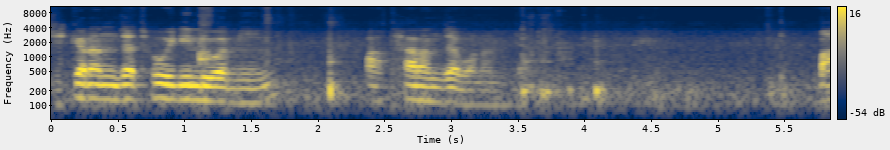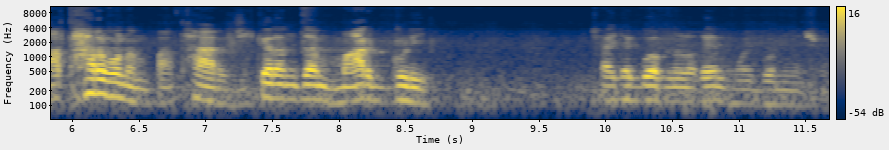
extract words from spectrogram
জিকাৰ আঞ্জা থৈ দিলোঁ আমি। পাঠাৰ আঞ্জা বনাম পাথাৰ বনাম পাথাৰ জিকাৰ আঞ্জা মাৰ্ক গুড়ি চাই থাকিব আপোনালোকে মই বনি আছোঁ।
